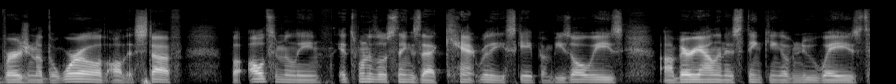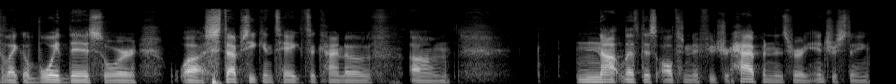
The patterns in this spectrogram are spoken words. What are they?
version of the world all this stuff. But ultimately it's one of those things that can't really escape him. He's always uh, barry allen is thinking of new ways to like avoid this or uh, steps he can take to kind of um, not let this alternate future happen is very interesting.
